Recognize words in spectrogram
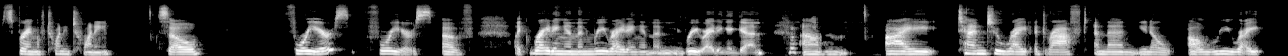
spring of 2020. So four years, four years of like writing and then rewriting and then rewriting again. um, I tend to write a draft and then, you know, I'll rewrite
